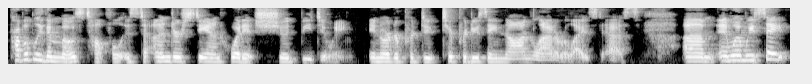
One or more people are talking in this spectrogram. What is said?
probably the most helpful is to understand what it should be doing. in order produ- to produce a non-lateralized S. Um, and when we say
